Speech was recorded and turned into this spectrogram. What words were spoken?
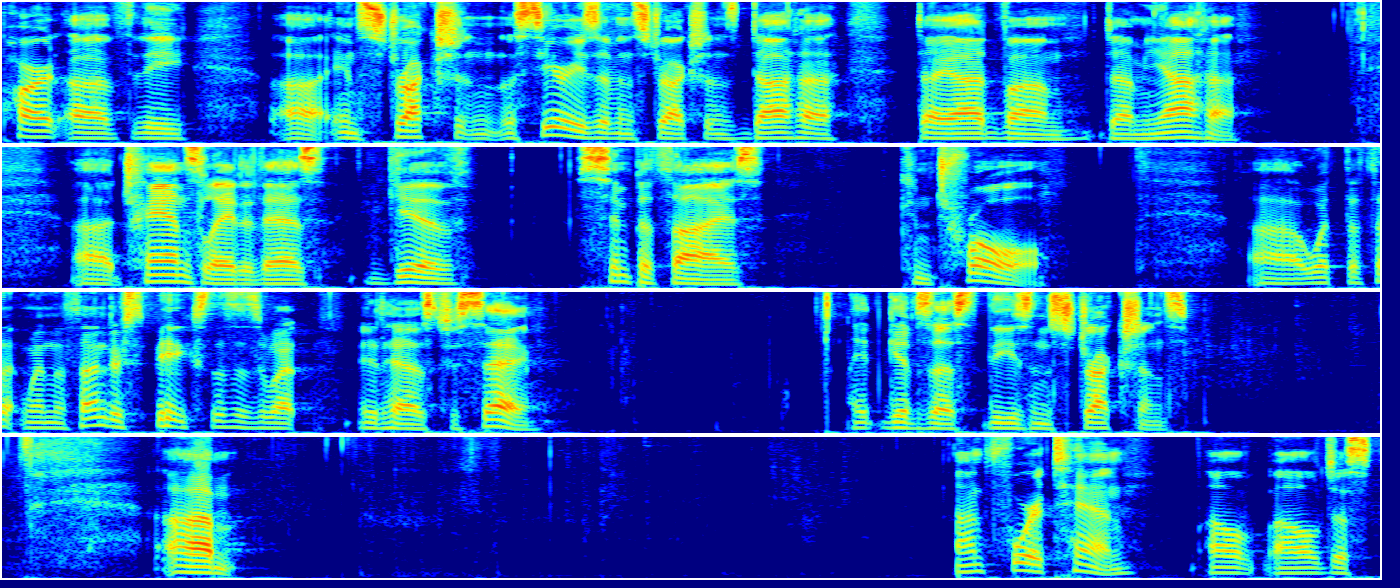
part of the uh, instruction, the series of instructions, datta dayadvam damyata, uh, translated as give, sympathize, control. Uh, what the th when the thunder speaks, this is what it has to say. It gives us these instructions. Um, on 410, I'll, I'll just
